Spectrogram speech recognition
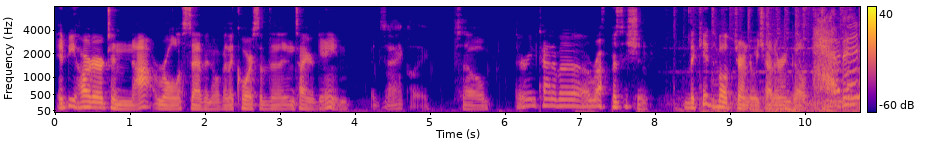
It'd be harder to not roll a seven over the course of the entire game. Exactly. So they're in kind of a, a rough position. The kids both turn to each other and go, Heaven?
